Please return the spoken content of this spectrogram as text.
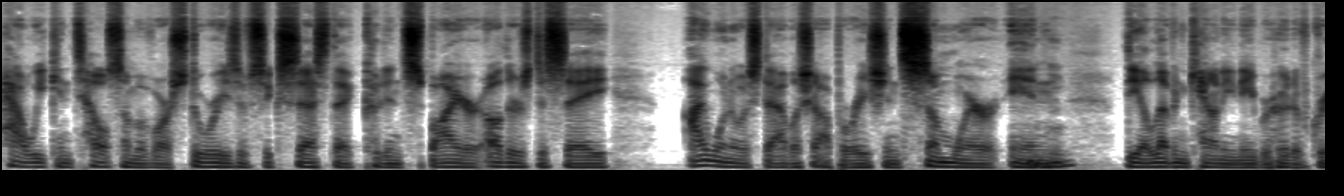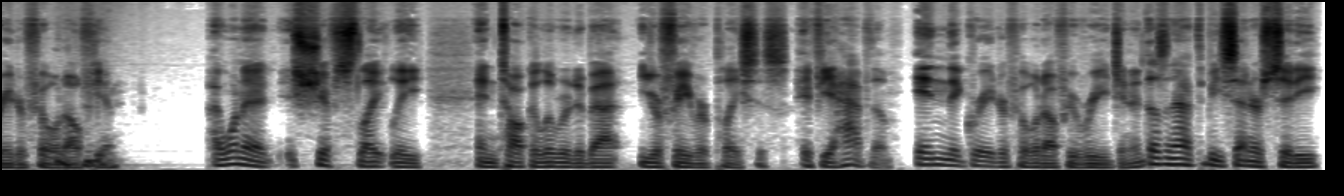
how we can tell some of our stories of success that could inspire others to say, "I want to establish operations somewhere in mm-hmm. the 11 county neighborhood of Greater Philadelphia." Mm-hmm. I want to shift slightly and talk a little bit about your favorite places, if you have them, in the greater Philadelphia region. It doesn't have to be Center City,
